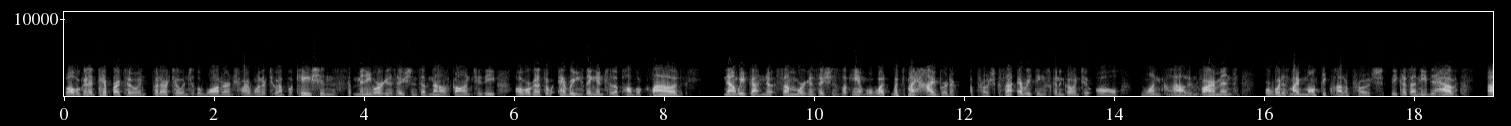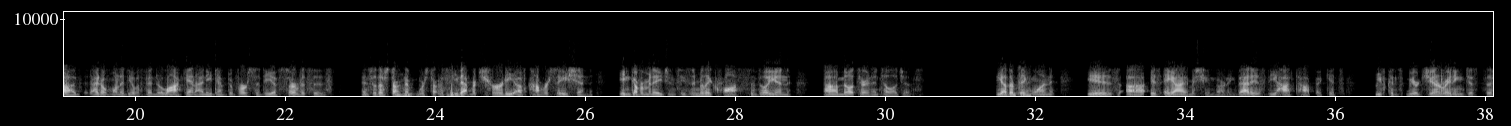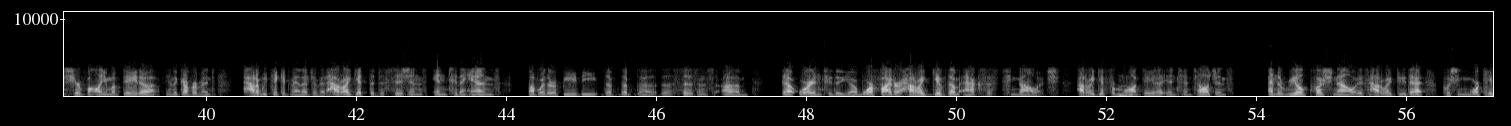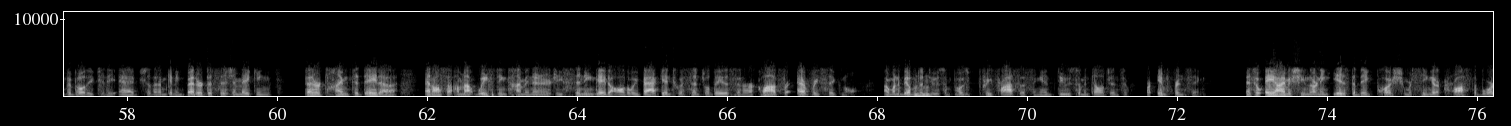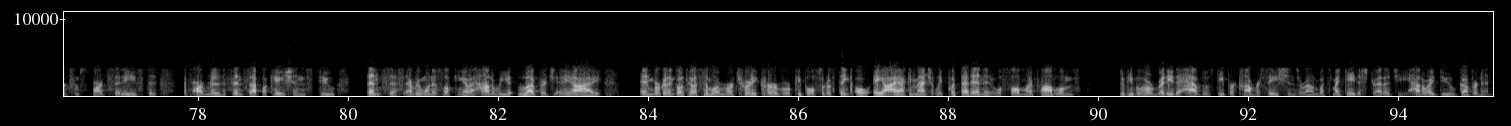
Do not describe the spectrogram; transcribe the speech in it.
well, we're going to tip our toe and put our toe into the water and try one or two applications. Many organizations have now gone to the, oh, we're going to throw everything into the public cloud. Now we've got no, some organizations looking at, well, what, what's my hybrid approach? Because not everything's going to go into all one cloud environment. Or what is my multi-cloud approach? Because I need to have, uh, I don't want to deal with vendor lock-in. I need to have diversity of services and so they're starting mm-hmm. to, we're starting to see that maturity of conversation in government agencies and really across civilian, uh, military, and intelligence. The other okay. big one is uh, is AI and machine learning. That is the hot topic. It's we've we are generating just the sheer volume of data in the government. How do we take advantage of it? How do I get the decisions into the hands of whether it be the the the, the, the citizens um, uh, or into the uh, warfighter? How do I give them access to knowledge? How do I get from raw data into intelligence? And the real push now is how do I do that, pushing more capability to the edge so that I'm getting better decision making, better time to data, and also I'm not wasting time and energy sending data all the way back into a central data center or cloud for every signal. I want to be able mm-hmm. to do some post pre-processing and do some intelligence or inferencing. And so AI machine learning is the big push, and we're seeing it across the board from smart cities to Department of Defense applications to census. Everyone is looking at how do we leverage AI. And we're going to go through a similar maturity curve where people sort of think, oh, AI, I can magically put that in and it will solve my problems, to people who are ready to have those deeper conversations around what's my data strategy? How do I do governance?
